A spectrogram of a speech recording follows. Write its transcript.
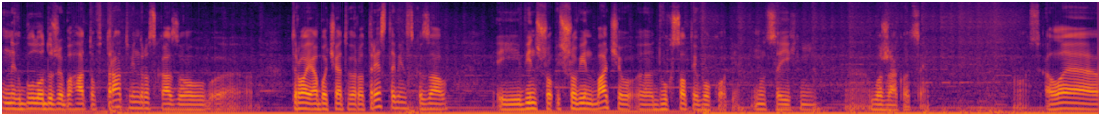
У них було дуже багато втрат, він розказував. е, Троє або четверо 300, він сказав. І він, що, що він бачив, 200 в окопі. Ну, це їхній е, вожак оцей. Ось. Але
